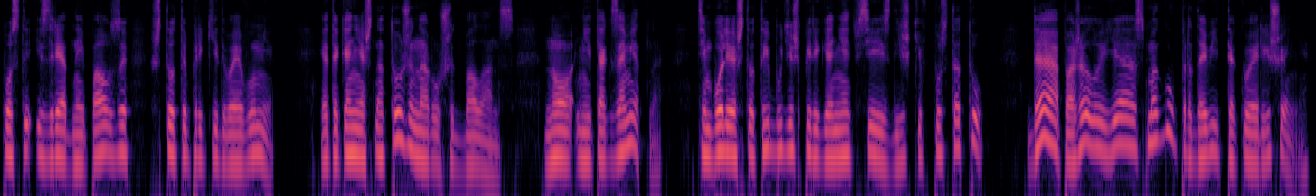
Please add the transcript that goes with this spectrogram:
после изрядной паузы, что-то прикидывая в уме. Это, конечно, тоже нарушит баланс, но не так заметно. Тем более, что ты будешь перегонять все излишки в пустоту. Да, пожалуй, я смогу продавить такое решение.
